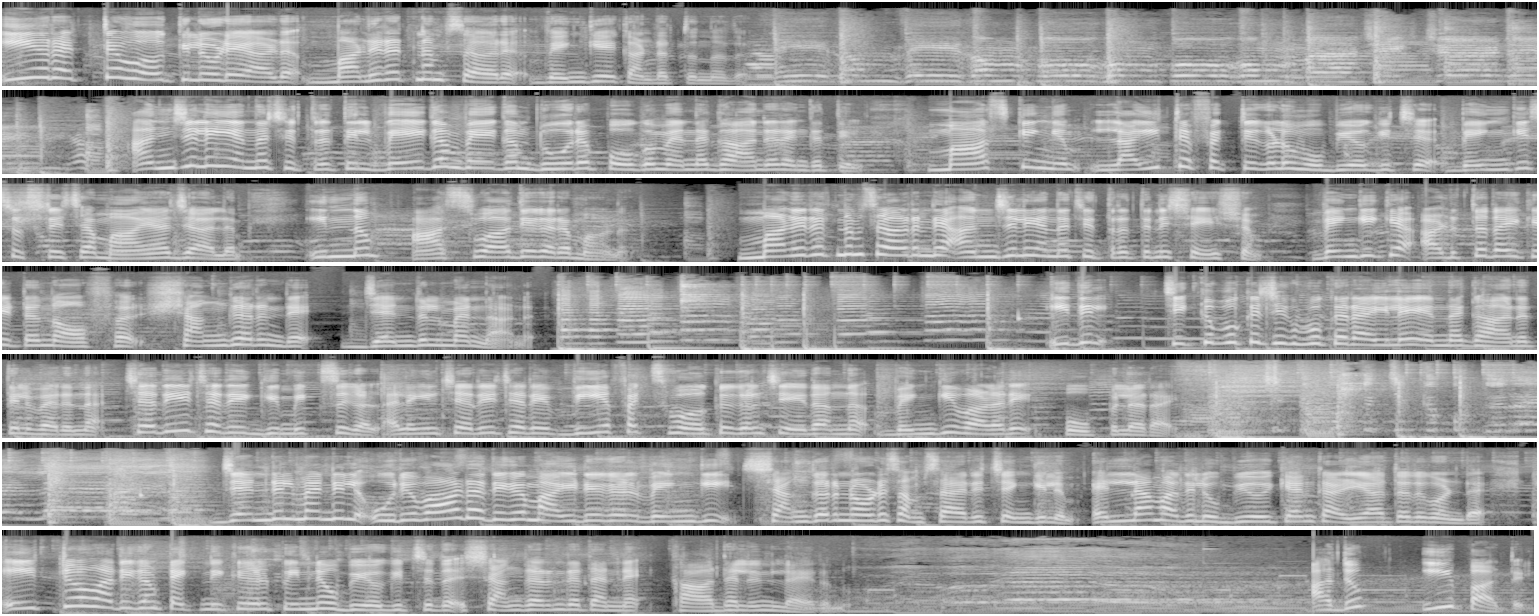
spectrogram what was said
ഈ ഒരൊറ്റ വർക്കിലൂടെയാണ് മണിരത്നം സാറ് വെങ്കിയെ കണ്ടെത്തുന്നത്. അഞ്ജലി എന്ന ചിത്രത്തിൽ വേഗം വേഗം ദൂരെ പോകും എന്ന ഗാനരംഗത്തിൽ മാസ്കിങ്ങും ലൈറ്റ് എഫക്റ്റുകളും ഉപയോഗിച്ച് വെങ്കി സൃഷ്ടിച്ച മായാജാലം ഇന്നും ആസ്വാദ്യകരമാണ്. മണിരത്നം സാറിന്റെ അഞ്ജലി എന്ന ചിത്രത്തിന് ശേഷം വെങ്കിക്ക് അടുത്തതായി കിട്ടുന്ന ഓഫർ ശങ്കറിന്റെ ജെന്റിൽമെൻ ആണ്. ഇതിൽ ചിക്കുബുക്ക് ചിക്കുബുക്ക് റൈലെ എന്ന ഗാനത്തിൽ വരുന്ന ചെറിയ ചെറിയ ഗിമിക്സുകൾ അല്ലെങ്കിൽ ചെറിയ ചെറിയ വി എഫ് എക്സ് വർക്കുകൾ ചെയ്ത അന്ന് വെങ്കി വളരെ പോപ്പുലറായി. ജെന്റിൽമെനിൽ ഒരുപാടധികം ഐഡിയകൾ വെങ്കി ശങ്കറിനോട് സംസാരിച്ചെങ്കിലും എല്ലാം അതിൽ ഉപയോഗിക്കാൻ കഴിയാത്തത് കൊണ്ട് ഏറ്റവും അധികം ടെക്നിക്കുകൾ പിന്നെ ഉപയോഗിച്ചത് ശങ്കറിന്റെ തന്നെ കാതലനിലായിരുന്നു. അതും ഈ പാട്ടിൽ.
